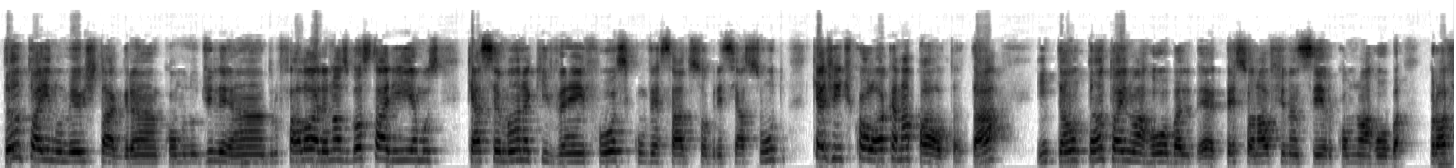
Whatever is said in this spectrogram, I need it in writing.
tanto aí no meu Instagram como no de Leandro, fala, olha, nós gostaríamos que a semana que vem fosse conversado sobre esse assunto, que a gente coloca na pauta, tá? Então, tanto aí no arroba é, personal financeiro como no arroba prof.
